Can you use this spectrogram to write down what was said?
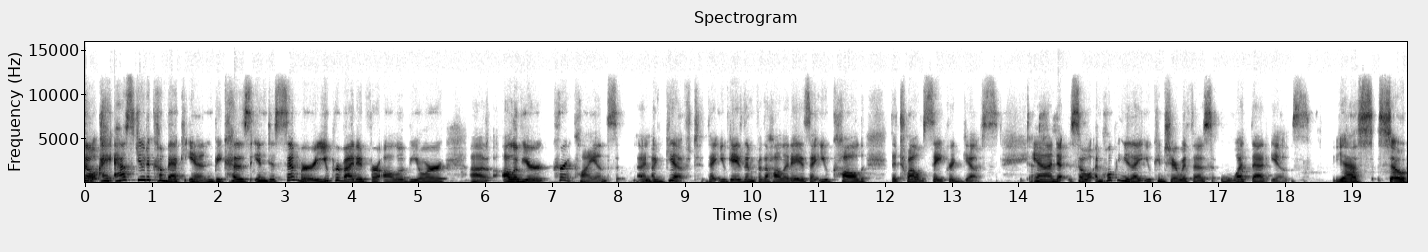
So I asked you to come back in because in December you provided for all of your uh, all of your current clients a, mm-hmm. a, gift that you gave them for the holidays that you called the 12 sacred gifts. Yes. And so I'm hoping that you can share with us what that is. Yes. So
